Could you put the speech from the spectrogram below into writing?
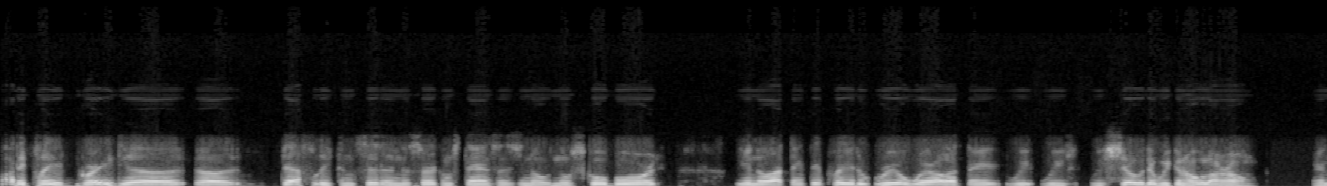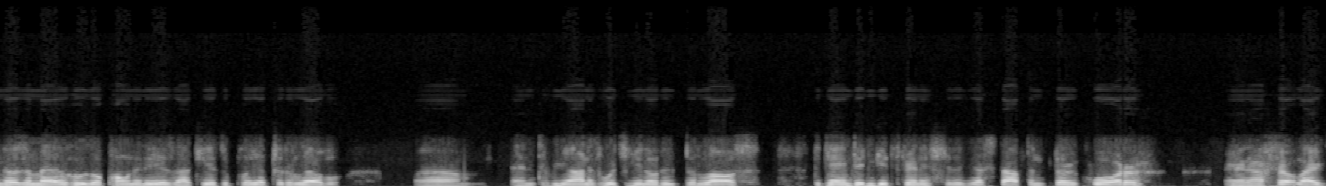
oh, they played great. Uh, uh, definitely considering the circumstances. You know, no scoreboard. You know, I think they played real well. I think we we we showed that we can hold our own. And it doesn't matter who the opponent is, our kids will play up to the level. Um, and to be honest with you, you know, the, the loss, the game didn't get finished. It got stopped in the third quarter. And I felt like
